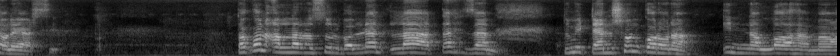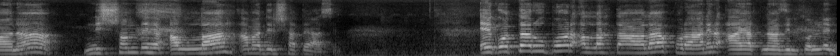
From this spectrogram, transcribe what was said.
চলে আসছে। তখন আল্লাহ রসুল বললেন, লা তাহজান, তুমি টেনশন করো না। ইন্নাল্লাহ মাআনা। নিঃসন্দেহে আল্লাহ আমাদের সাথে আছেন। একতার উপর আল্লাহ তাআলা কোরআনের আয়াত নাজিল করলেন।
